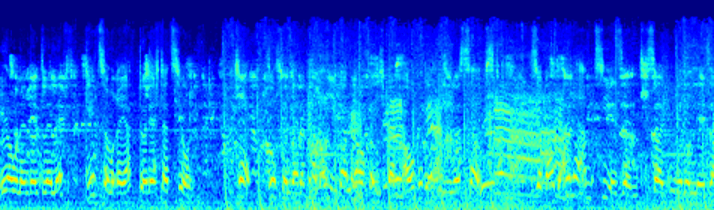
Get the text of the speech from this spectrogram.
Roland und Lilith, geht zum Reaktor der Station. Jack, dich und deine Kammerjäger brauche ich beim Auge der Helios selbst. Sobald alle am Ziel sind, sollten wir den Laser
